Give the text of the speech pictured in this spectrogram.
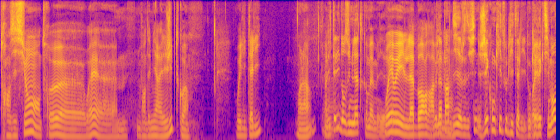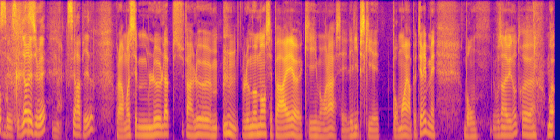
transition entre ouais, Vendémiaire et l'Égypte, quoi. L'Italie? Voilà. L'Italie dans une lettre quand même. Oui, oui, il l'aborde rapidement. Bonaparte dit à Joséphine J'ai conquis toute l'Italie. Donc effectivement, c'est bien résumé, c'est rapide. Voilà, moi, c'est le, enfin, le, le moment séparé euh, qui, bon voilà, c'est l'ellipse qui est pour moi est un peu terrible, mais bon, vous en avez une autre euh Moi,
